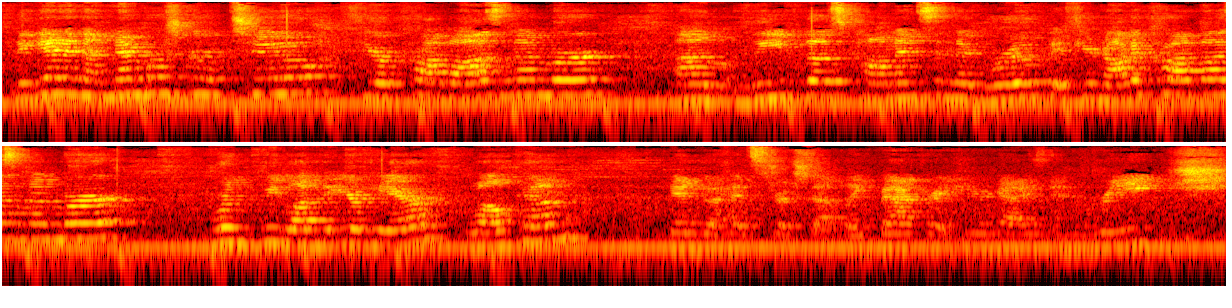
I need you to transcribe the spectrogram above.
And again, in that members group too, if you're a Krav Oz member, um, leave those comments in the group. If you're not a Krav Oz member, we love that you're here. Welcome. Again, go ahead, and stretch that leg back right here, guys, and reach.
